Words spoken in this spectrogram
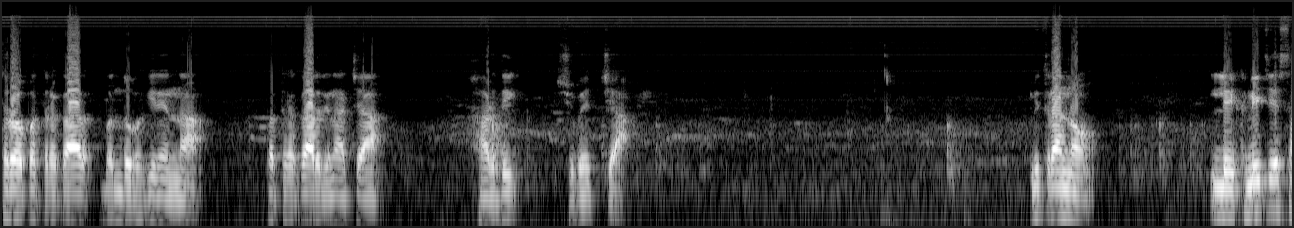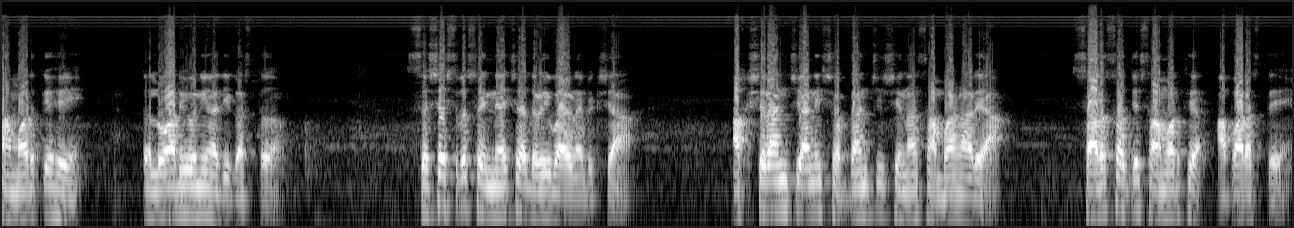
सर्व पत्रकार बंधू भगिनींना पत्रकार दिनाच्या हार्दिक शुभेच्छा. मित्रांनो लेखणीचे सामर्थ्य हे तलवारीहोनी अधिक असतं. सशस्त्र सैन्याच्या दळी बाळण्यापेक्षा अक्षरांची आणि शब्दांची सेना सांभाळणाऱ्या सारसाचे सामर्थ्य अपार असते.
